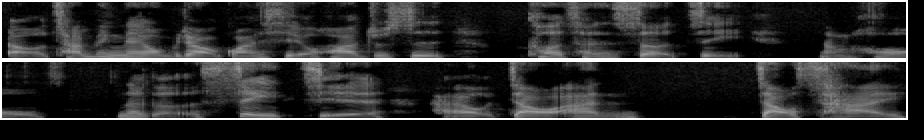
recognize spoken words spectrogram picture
呃产品内容比较有关系的话，就是课程设计，然后那个细节还有教案。教材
